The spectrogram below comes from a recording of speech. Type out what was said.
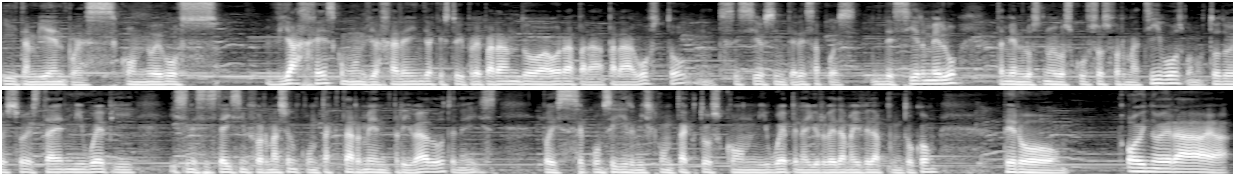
y también pues con nuevos viajes, como un viaje a la India que estoy preparando ahora para, para agosto. Si os interesa, pues decírmelo. También los nuevos cursos formativos, bueno, todo eso está en mi web y, y si necesitáis información, contactarme en privado. Tenéis, podéis conseguir mis contactos con mi web en ayurvedamaiveda.com. Pero hoy no era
